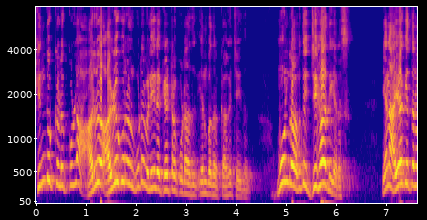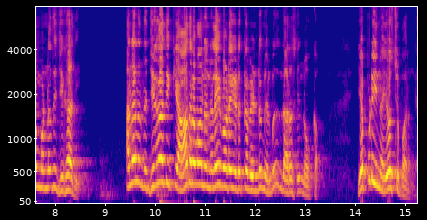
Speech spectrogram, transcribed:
ஹிந்துக்களுக்குள்ள அரு அழுகுரல் கூட வெளியில் கேட்டக்கூடாது என்பதற்காக செய்தது. மூன்றாவது ஜிகாதி அரசு. ஏன்னா அயோக்கியத்தனம் பண்ணது ஜிகாதி ஆனால் அந்த ஜிகாதிக்கு ஆதரவான நிலைப்பாடை எடுக்க வேண்டும் என்பது இந்த அரசின் நோக்கம். எப்படின்னு யோசிச்சு பாருங்க.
